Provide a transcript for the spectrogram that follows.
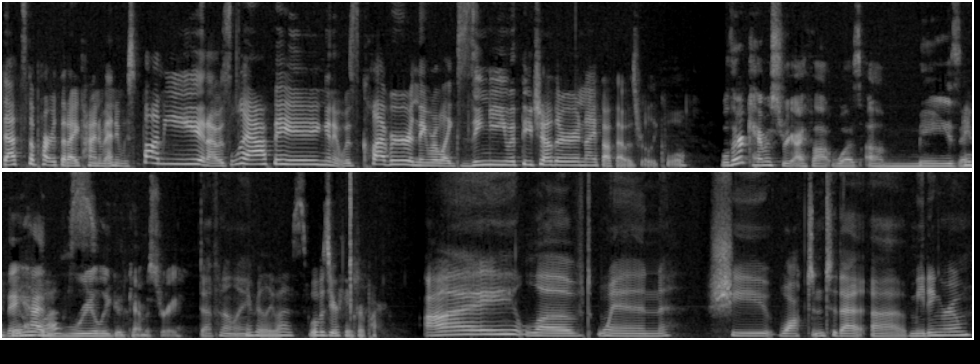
that's the part that I kind of and it was funny and I was laughing and it was clever and they were like zingy with each other and I thought that was really cool. Well, their chemistry I thought was amazing. It they really had was. really good chemistry. Definitely. It really was. What was your favorite part? I loved when she walked into that uh, meeting room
